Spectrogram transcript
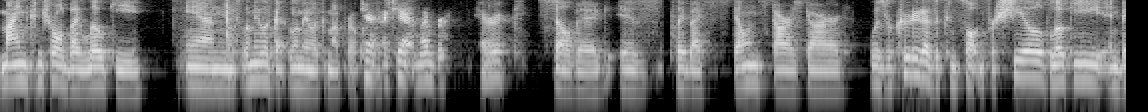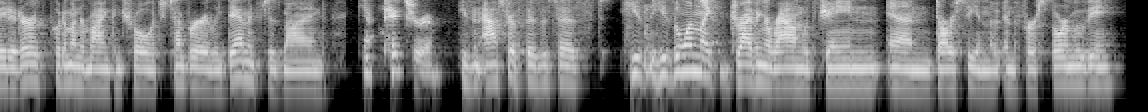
mind controlled by Loki. And let me look at let me look him up real can't, I can't remember. Erik Selvig is played by Stellan Skarsgård. Was recruited as a consultant for Shield. Loki invaded Earth, put him under mind control, which temporarily damaged his mind. Can't picture him. He's an astrophysicist. He's he's the one like driving around with Jane and Darcy in the in the first Thor movie.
